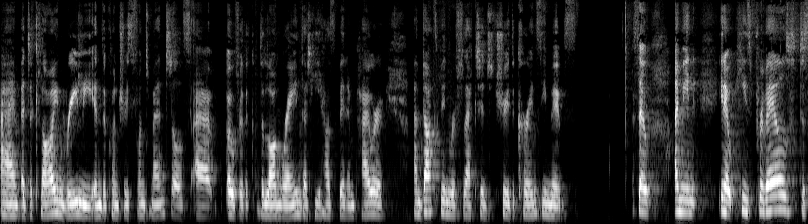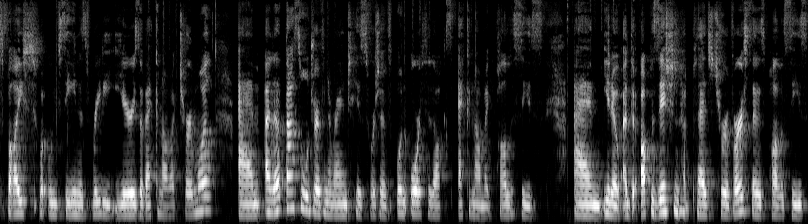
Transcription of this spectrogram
um, a decline, really, in the country's fundamentals uh, over the, the long reign that he has been in power. And that's been reflected through the currency moves. So, I mean, you know, he's prevailed despite what we've seen as really years of economic turmoil. Um, and that, that's all driven around his sort of unorthodox economic policies. Um, you know, and the opposition had pledged to reverse those policies,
